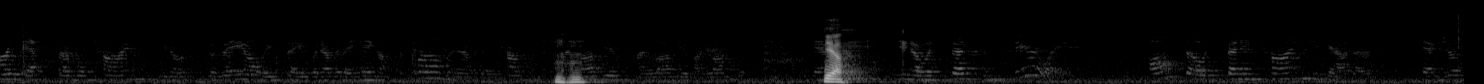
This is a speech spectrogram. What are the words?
heard that several times, you know, so they always say whenever they hang up the phone, whenever they come, I love you, I love you, I love you. And, Yeah. You know, it's said sincerely. Also, spending time together and just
